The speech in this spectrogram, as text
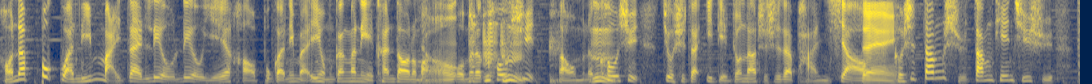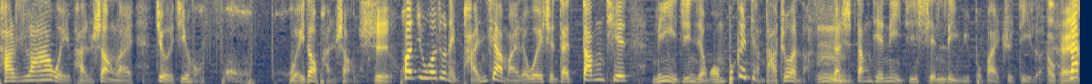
好，那不管你买在六六也好，不管你买，因为我们刚刚你也看到了嘛，我们的扣讯 啊，我们的扣讯就是在一点钟，那只是在盘下哦。对。可是当时当天其实它拉尾盘上来就已经。回到盘上是，换句话说，你盘下买的威盛，在当天你已经讲，我们不跟你讲大赚了，嗯，但是当天你已经先立于不败之地了。OK，那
